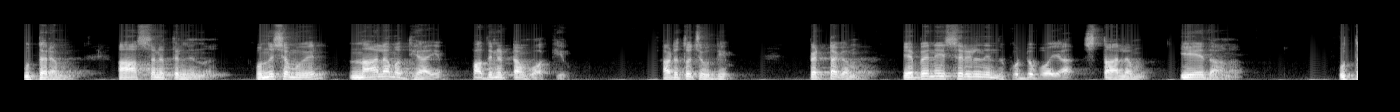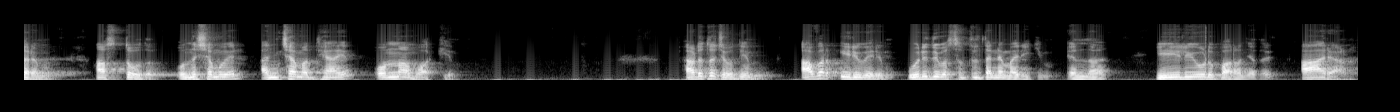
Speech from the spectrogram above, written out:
ഉത്തരം ആസനത്തിൽ നിന്ന്. ഒന്ന് ശമുവേൽ നാലാം അധ്യായം പതിനെട്ടാം വാക്യം. അടുത്ത ചോദ്യം. പെട്ടകം എബനേസറിൽ നിന്ന് കൊണ്ടുപോയ സ്ഥലം ഏതാണ്? ഉത്തരം അസ്തോത് ഒന്ന് ശമുവേൽ അഞ്ചാം അധ്യായം ഒന്നാം വാക്യം. അടുത്ത ചോദ്യം അവർ ഇരുവരും ഒരു ദിവസത്തിൽ തന്നെ മരിക്കും എന്ന് ഏലിയോട് പറഞ്ഞത് ആരാണ്?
